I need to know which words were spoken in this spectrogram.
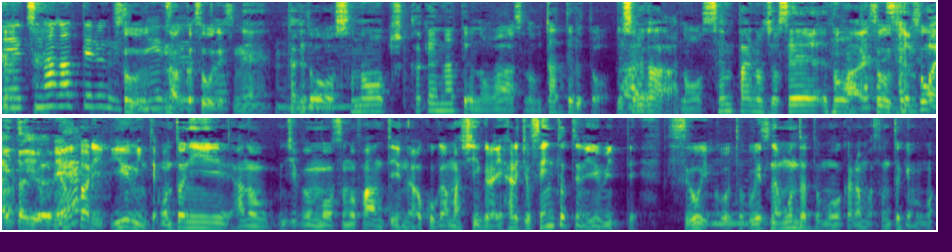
ねつながってるんですそうねなんかそうですね。ね、うん。だけどそのきっかけになってるのがその歌ってると。でそれがあの先輩の女性の先輩というね。やっぱりユーミンって本当にあの自分もそのファンっていうのはおこがましいぐらいやはり女性にとってのユーミンってすごいこう特別なもんだと思うから、まあ、その時もまあ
